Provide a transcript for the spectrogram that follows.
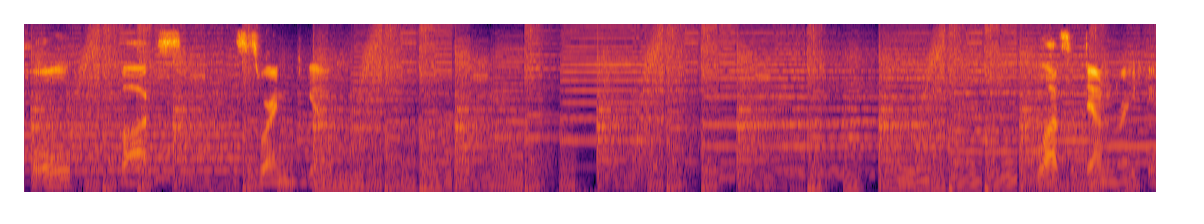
Whole box. This is where I need to go. Lots of down and right here.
